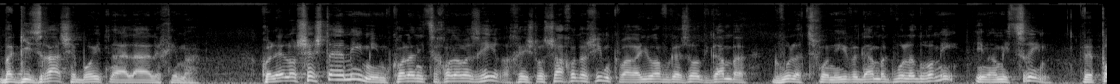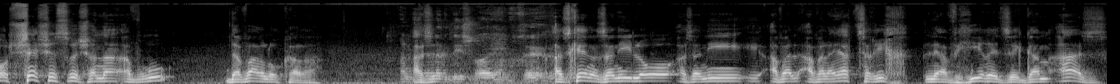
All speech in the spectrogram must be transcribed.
בגזרה שבו התנהלה הלחימה. כולל לו ששת הימים עם כל הניצחון המזהיר. אחרי שלושה חודשים כבר היו הפגזות גם בגבול הצפוני וגם בגבול הדרומי עם המצרים. ופה 16 שנה עברו, דבר לא קרה. על אז, זה נקדיש רעיון אחר. אז כן, אז אני לא, אז אני, אבל, אבל היה צריך להבהיר את זה גם אז.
